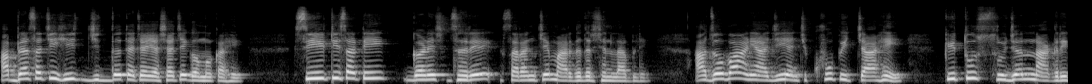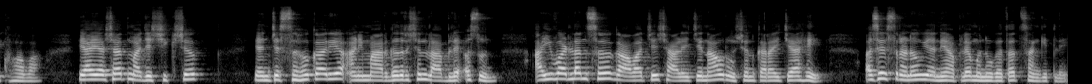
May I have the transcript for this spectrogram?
अभ्यासाची हीच जिद्द त्याच्या यशाचे गमक आहे. ई टीसाठी गणेश झरे सरांचे मार्गदर्शन लाभले. आजोबा आणि आजी यांची खूप इच्छा आहे की तू सृजन नागरिक व्हावा. या यशात माझे शिक्षक यांचे सहकार्य आणि मार्गदर्शन लाभले असून आईवडिलांसह गावाचे शाळेचे नाव रोशन करायचे आहे असे श्रणव यांनी आपल्या मनोगतात सांगितले.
